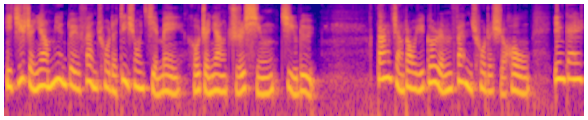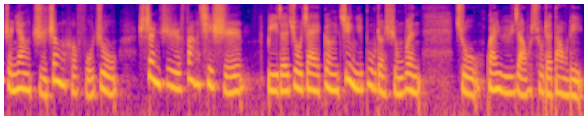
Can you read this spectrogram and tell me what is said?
以及怎样面对犯错的弟兄姐妹和怎样执行纪律。当讲到一个人犯错的时候，应该怎样指正和扶助，甚至放弃时，彼得就在更进一步的询问主关于饶恕的道理。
